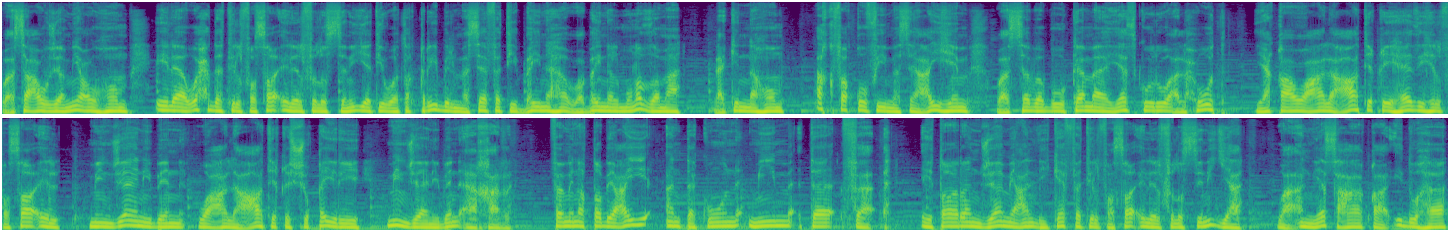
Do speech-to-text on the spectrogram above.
وسعوا جميعهم إلى وحدة الفصائل الفلسطينية وتقريب المسافة بينها وبين المنظمة لكنهم أخفقوا في مساعيهم والسبب كما يذكر الحوت يقع على عاتق هذه الفصائل من جانب وعلى عاتق الشقير من جانب آخر. فمن الطبيعي أن تكون ميم تاء فاء اطارا جامعا لكافة الفصائل الفلسطينية وأن يسعى قائدها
